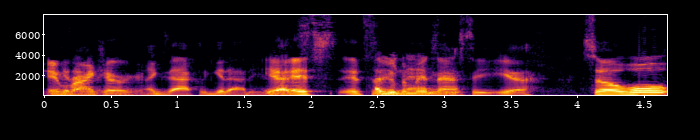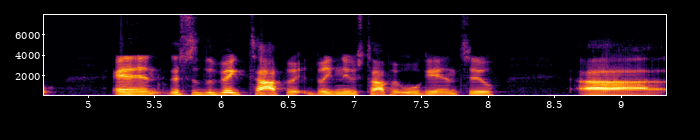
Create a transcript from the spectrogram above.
and get Ryan out. Kerrigan. Exactly, get out of here. Yeah, That's- it's it's gonna be be nasty. nasty. Yeah. So we'll and this is the big topic, big news topic we'll get into. Uh,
